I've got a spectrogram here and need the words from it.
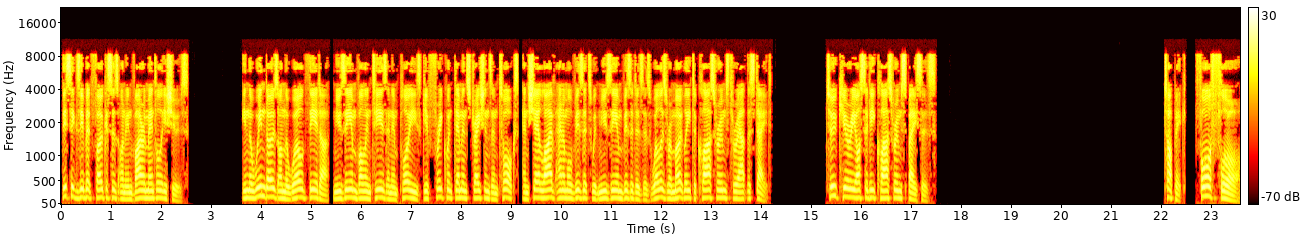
This exhibit focuses on environmental issues. In the windows on the World Theatre, museum volunteers and employees give frequent demonstrations and talks, and share live animal visits with museum visitors as well as remotely to classrooms throughout the state. Two Curiosity classroom spaces Fourth floor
